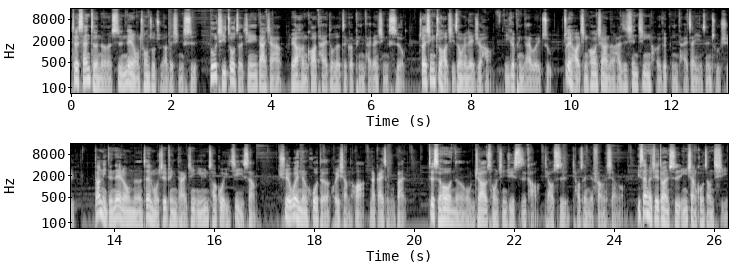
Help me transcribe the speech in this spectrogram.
这三者呢是内容创作主要的形式。初期作者建议大家不要横跨太多的这个平台跟形式哦，专心做好其中一类就好，一个平台为主。最好情况下呢，还是先经营好一个平台，再延伸出去。当你的内容呢，在某些平台已经营运超过一季以上，却未能获得回响的话，那该怎么办？这时候呢，我们就要重新去思考、调试、调整你的方向哦。第三个阶段是影响扩张期，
